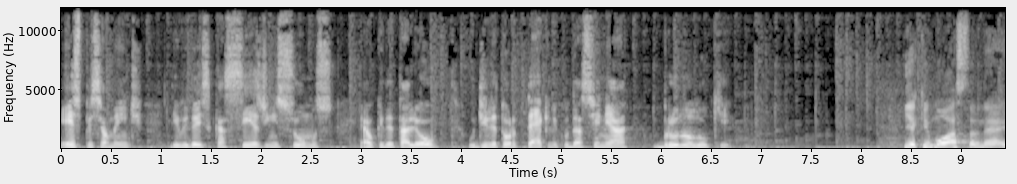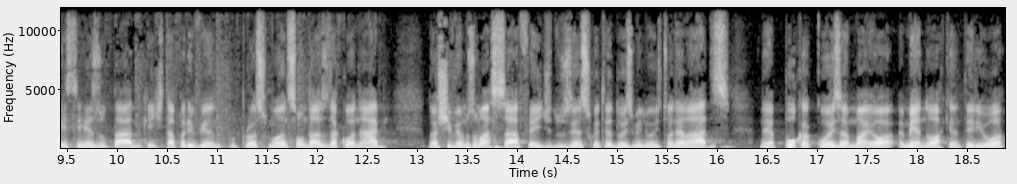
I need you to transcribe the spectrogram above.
especialmente devido à escassez de insumos, é o que detalhou o diretor técnico da CNA, Bruno Luque. E aqui mostra né, esse resultado que a gente está prevendo para o próximo ano, são dados da Conab. Nós tivemos uma safra aí de 252 milhões de toneladas, né, pouca coisa maior, menor que a anterior,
